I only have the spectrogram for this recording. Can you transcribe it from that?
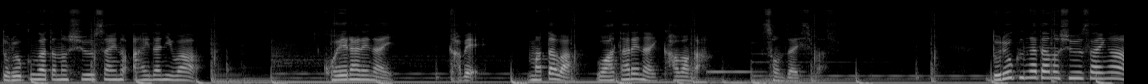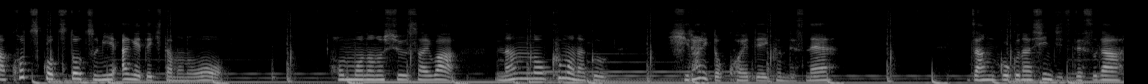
努力型の秀才の間には越えられない壁または渡れない川が存在します。努力型の秀才がコツコツと積み上げてきたものを本物の秀才は何の苦もなくひらりと超えていくんですね。残酷な真実ですが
